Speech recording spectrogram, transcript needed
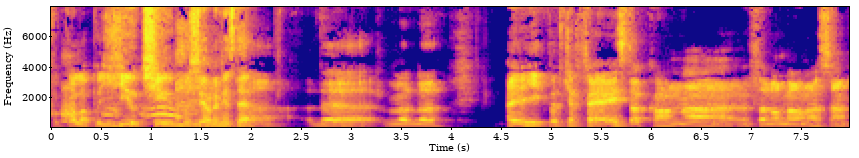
får kolla på YouTube och se om det finns där. Det, men, eh, jag gick på ett café i Stockholm eh, för någon månad sedan.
